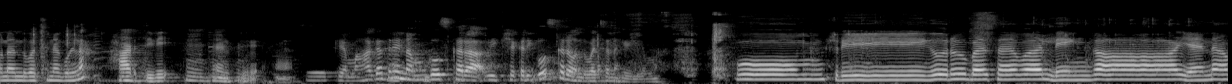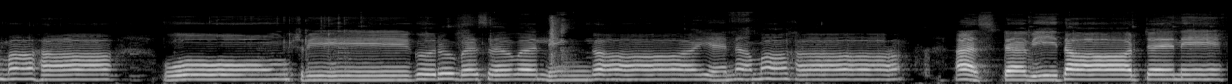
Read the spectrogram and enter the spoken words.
ಒಂದೊಂದು ವಚನಗಳನ್ನ ಹಾಡ್ತೀವಿ ಹೇಳ್ತೀವಿ. ಓಕೆ ಅಮ್ಮ. ಹಾಗಾದ್ರೆ ನಮಗೋಸ್ಕರ ವೀಕ್ಷಕರಿಗೋಸ್ಕರ ಒಂದು ವಚನ ಹೇಳಿ ಅಮ್ಮ ಓಂ ಶ್ರೀ ಗುರು ಬಸವಲಿಂಗಾಯ ನಮಃ. ಓಂ ಶ್ರೀ ಗುರು ಬಸವಲಿಂಗಾಯ ನಮಃ. ಅಷ್ಟವಿಧಾರ್ಚನೆ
